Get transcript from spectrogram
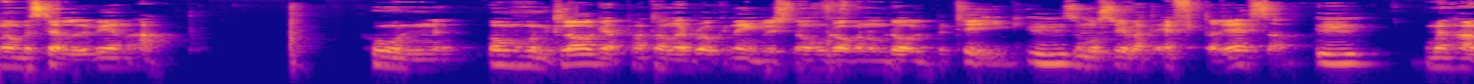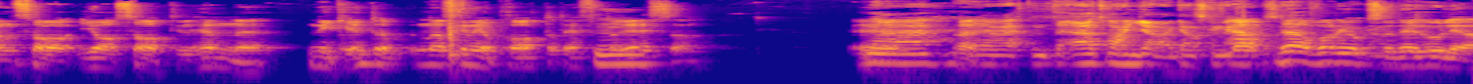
man beställer det via en app. Hon, om hon klagar på att han hade broken English när hon gav honom dåligt betyg, Mm. så måste det ju varit efter resan. Mm. Men han sa, jag sa till henne, ni kan ju inte, när ska ni ha pratat efter Mm. resan? Eh, Nej, nej. jag vet inte. Jag tror han gör ganska mycket. Ja, där var det också det roliga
